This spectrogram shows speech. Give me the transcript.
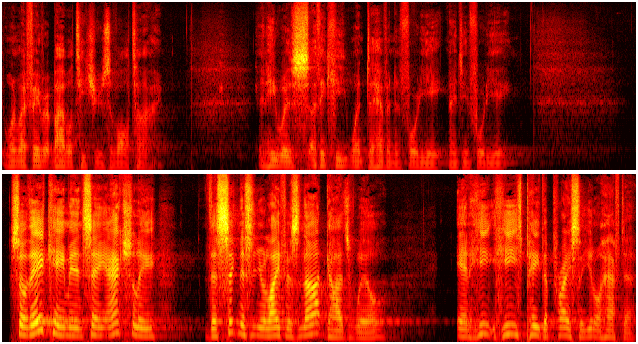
one of my favorite Bible teachers of all time. And he was, I think he went to heaven in 48, 1948. So they came in saying, actually, the sickness in your life is not God's will, and he, He's paid the price so you don't have to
